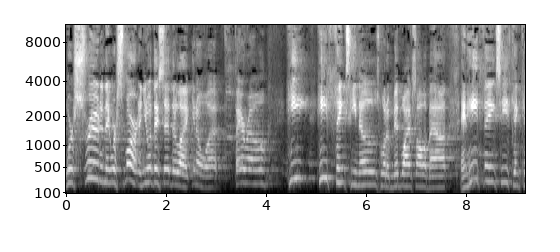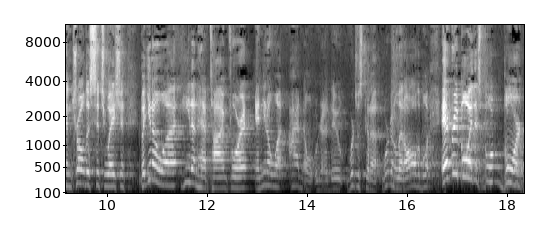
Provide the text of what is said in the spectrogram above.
were shrewd and they were smart. And you know what they said? They're like, you know what? Pharaoh, he, he thinks he knows what a midwife's all about, and he thinks he can control this situation. But you know what? He doesn't have time for it. And you know what? I know what we're going to do. We're just going to we're going to let all the boy, every boy that's bo- born,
